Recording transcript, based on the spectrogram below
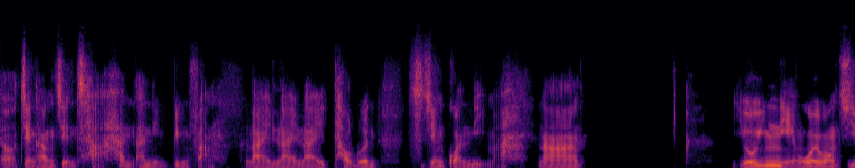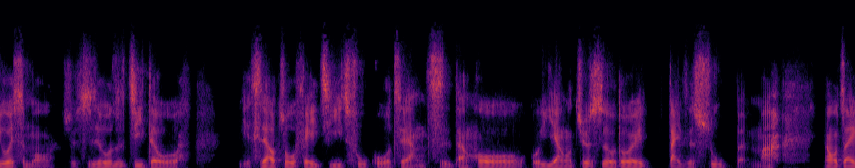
呃健康检查和安宁病房来来来讨论时间管理嘛。那有一年我也忘记为什么，就是我只记得我也是要坐飞机出国这样子，然后我一样就是我都会带着书本嘛。然后在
